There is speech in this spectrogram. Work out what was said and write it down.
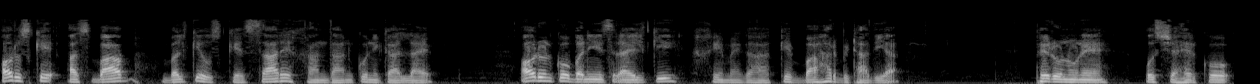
اور اس کے اسباب، بلکہ اس کے سارے خاندان کو نکال لائے اور ان کو بنی اسرائیل کی خیمے گاہ کے باہر بٹھا دیا۔ پھر انہوں نے اس شہر کو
